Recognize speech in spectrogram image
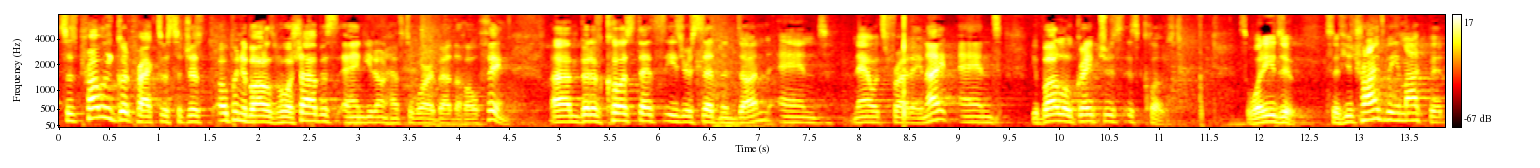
So it's probably good practice to just open your bottles before Shabbos and you don't have to worry about the whole thing. Um, but of course, that's easier said than done. And now it's Friday night and your bottle of grape juice is closed. So what do you do? So if you're trying to be makpid,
